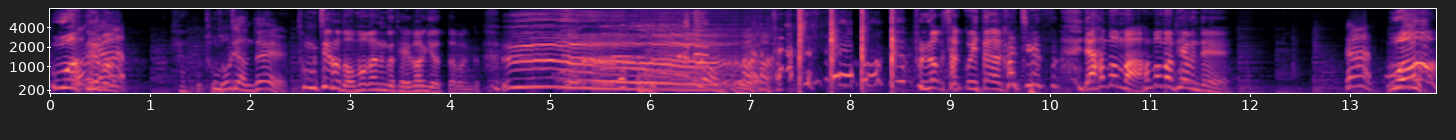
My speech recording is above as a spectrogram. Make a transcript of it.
우와 대박. 조절이 안 돼. 통째로 넘어가는 거 대박이었다 방금. 으. 블럭 잡고 있다가 같이 갔어. 야 한 번만 한 번만 피하면 돼. 샷. 와.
